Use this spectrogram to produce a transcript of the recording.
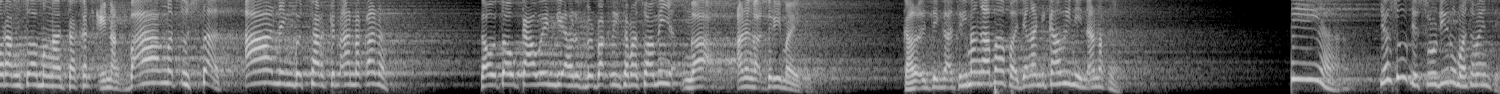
orang tua mengatakan enak banget Ustadz, aneh besarkan anak-anak. Tahu-tahu kawin dia harus berbakti sama suaminya. Enggak, anak enggak terima itu. Kalau ente enggak terima enggak apa-apa, jangan dikawinin anaknya. Iya, ya sudah suruh di rumah sama ente.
